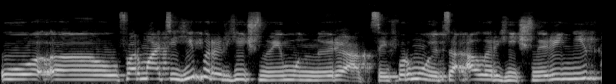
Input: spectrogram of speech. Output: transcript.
У е, форматі гіперергічної імунної реакції формується алергічний рініт.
